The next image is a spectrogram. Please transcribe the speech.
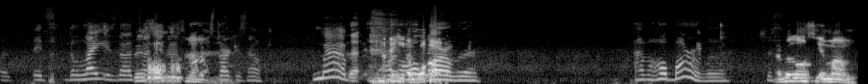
Uh, it's the light is not This touching is- us. It dark as hell. Man, I have a whole bar. bar over there. I have a whole bar over there. It's just- I belong to your mom.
